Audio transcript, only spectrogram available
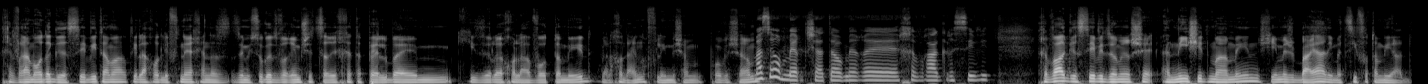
חברה מאוד אגרסיבית, אמרתי לך עוד לפני כן, אז זה מסוג הדברים שצריך לטפל בהם, כי זה לא יכול לעבוד תמיד, ואנחנו עדיין נופלים משם, פה ושם. מה זה אומר כשאתה אומר אה, חברה אגרסיבית? חברה אגרסיבית זה אומר שאני אישית מאמין שאם יש בעיה, אני מציף אותה מיד.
